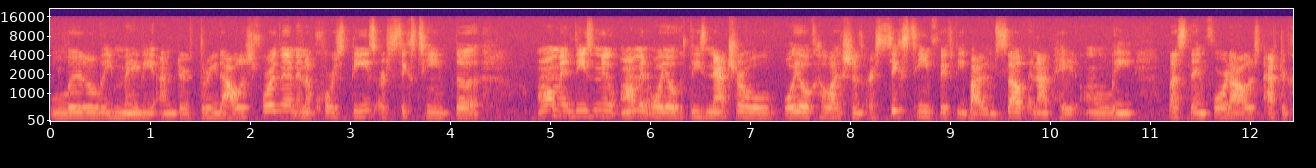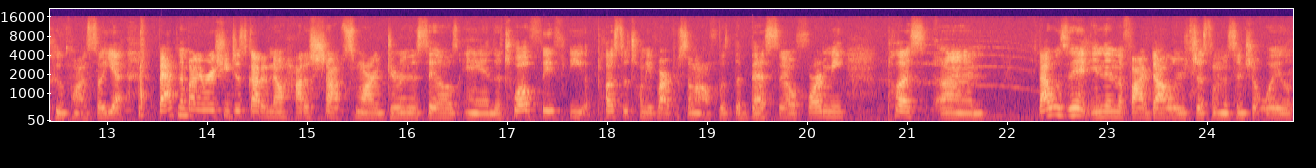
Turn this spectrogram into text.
literally maybe under three dollars for them. And of course these are 16 the almond these new almond oil these natural oil collections are 16.50 by themselves and i paid only less than four dollars after coupons. So yeah bath and body works you just got to know how to shop smart during the sales and the 12.50 plus the 25 percent off was the best sale for me. Plus um that was it and then the five dollars just on essential oil.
